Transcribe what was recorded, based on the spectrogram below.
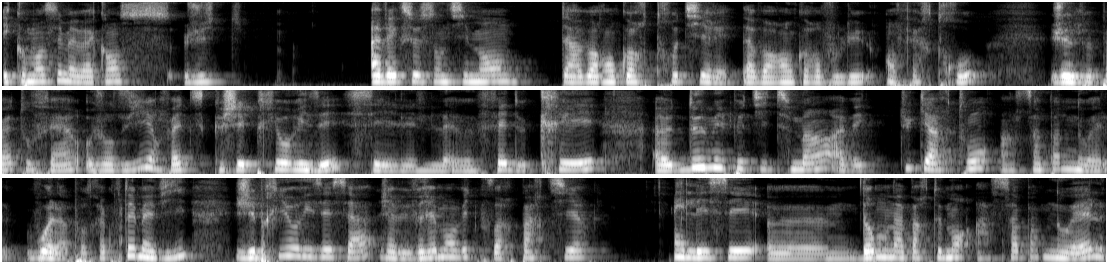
et commencer mes vacances juste avec ce sentiment d'avoir encore trop tiré, d'avoir encore voulu en faire trop. Je ne peux pas tout faire. Aujourd'hui, en fait, ce que j'ai priorisé, c'est le fait de créer euh, de mes petites mains avec du carton un sapin de Noël. Voilà, pour te raconter ma vie, j'ai priorisé ça. J'avais vraiment envie de pouvoir partir et laisser euh, dans mon appartement un sapin de Noël.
